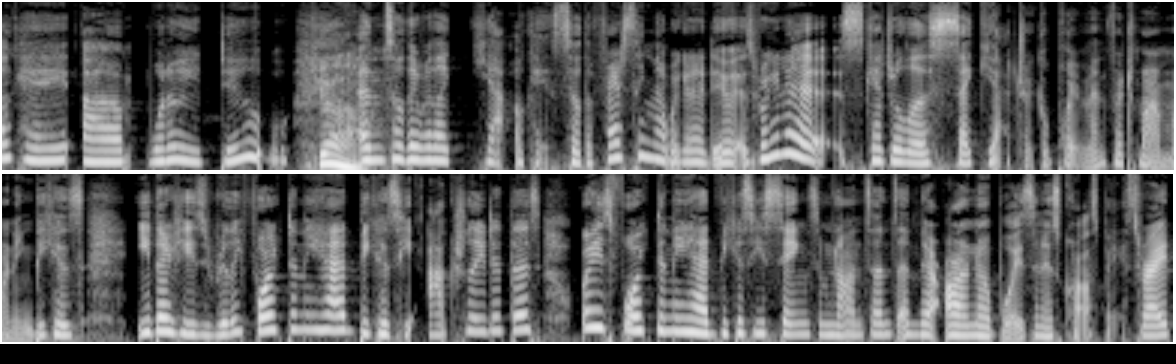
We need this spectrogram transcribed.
okay, um, what do we do? Yeah. And so they were like, yeah, okay. So the first thing that we're going to do is we're going to schedule a psychiatric appointment for tomorrow morning because either he's really forked in the head because he actually did this or he's forked in the head because he's saying some nonsense and there are no boys in his crawl space, right?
